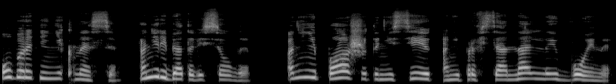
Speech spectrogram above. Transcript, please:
Оборотни не кнессы, они ребята веселые. Они не пашут и не сеют, они профессиональные воины,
